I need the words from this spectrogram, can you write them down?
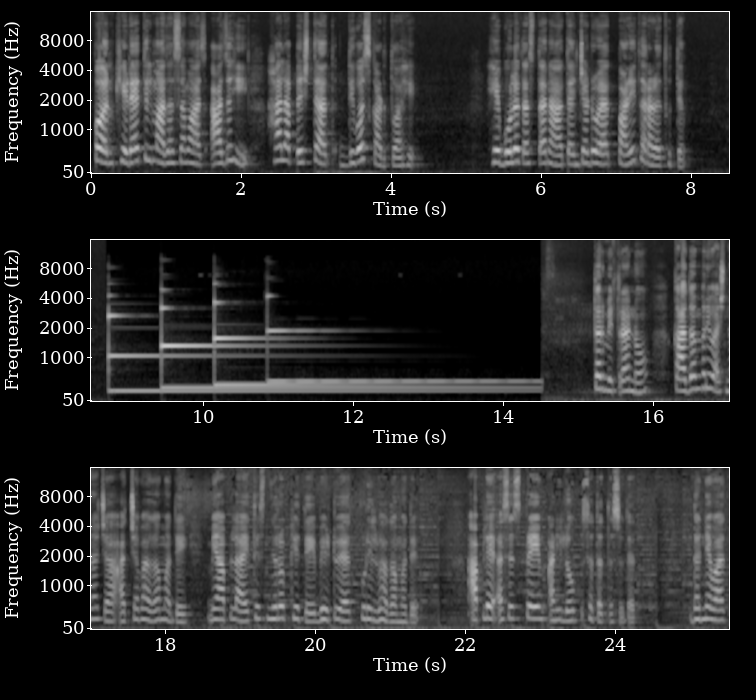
पण खेड्यातील माझा समाज आजही हाल अपेष्टात दिवस काढतो आहे. हे बोलत असताना त्यांच्या डोळ्यात पाणी तराळत होतं. तर मित्रांनो कादंबरी वाचनाच्या आजच्या भागामध्ये मी आपला इथेच निरोप घेते. भेटूयात पुढील भागामध्ये. आपले असेच प्रेम आणि लोभ सतत असू द्यात. धन्यवाद.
